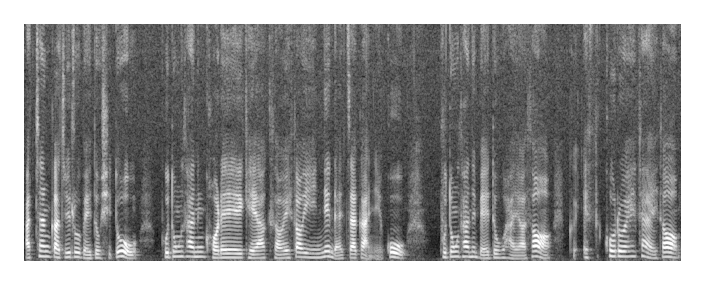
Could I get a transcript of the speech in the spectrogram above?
마찬가지로 매도 시도 부동산 거래 계약서에 써 있는 날짜가 아니고 부동산을 매도하여서 그 에스코로 회사에서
